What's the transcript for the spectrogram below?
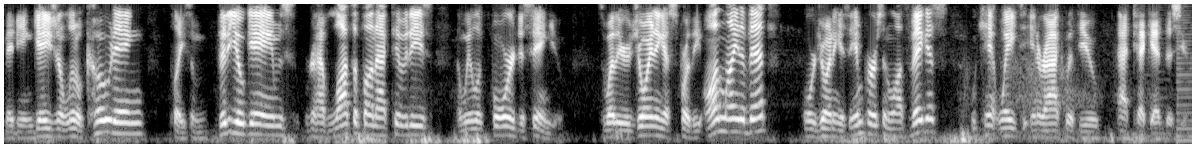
maybe engage in a little coding, play some video games. We're going to have lots of fun activities, and we look forward to seeing you. So, whether you're joining us for the online event or joining us in person in Las Vegas, we can't wait to interact with you at TechEd this year.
